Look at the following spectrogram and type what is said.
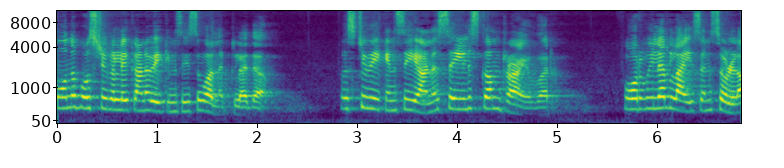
മൂന്ന് പോസ്റ്റുകളിലേക്കാണ് വേക്കൻസീസ് വന്നിട്ടുള്ളത്. ഫസ്റ്റ് വേക്കൻസിയാണ് sales cum driver four wheeler licence ഉള്ള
